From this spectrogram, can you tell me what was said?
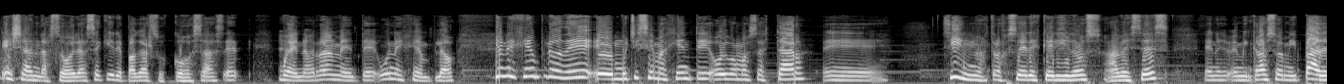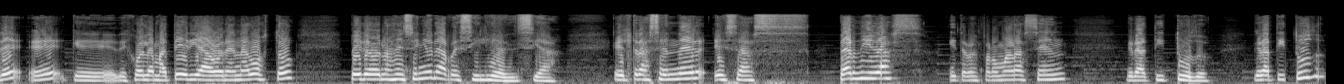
ella anda sola, se quiere pagar sus cosas. eh. Bueno, realmente, un ejemplo. Un ejemplo de eh, muchísima gente. Hoy vamos a estar eh, sin nuestros seres queridos, a veces. En, en mi caso, mi padre, eh, que dejó la materia ahora en agosto, pero nos enseñó la resiliencia, el trascender esas pérdidas y transformarlas en gratitud. Gratitud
